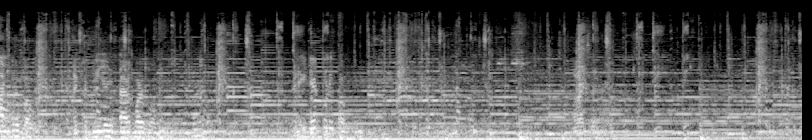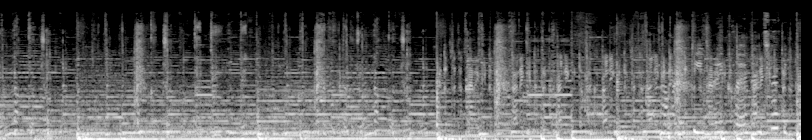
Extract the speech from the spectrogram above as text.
তারপরে পাবো। একটা ব্রিজ তারপরে পাবো। এইটার পরে পাবো। আমাদের টি ব্রেক হয়ে গেছে একটু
